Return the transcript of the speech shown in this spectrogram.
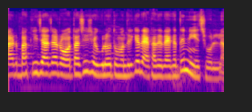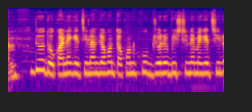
আর বাকি যা যা রথ আছে সেগুলো তোমাদেরকে দেখাতে দেখাতে নিয়ে চললাম। তো দোকানে গেছিলাম যখন, তখন খুব জোরে বৃষ্টি নেমে গেছিল,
